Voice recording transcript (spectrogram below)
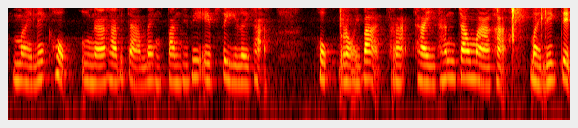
แหมายเลขหกนะคะ พี่จ๋าแบ่งปันพี่พี่เอฟซีเลยค่ะหกร้อยบาทพระชัยท่านเจ้ามาค่ะ หมายเลขเจ็ด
